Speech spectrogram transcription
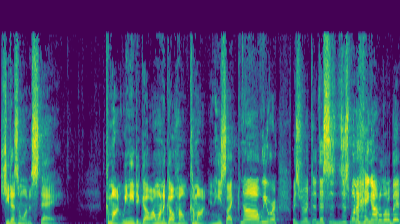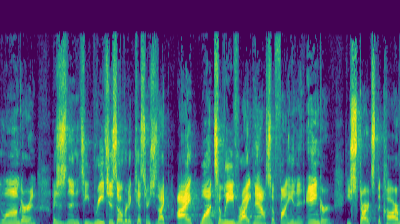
She doesn't want to stay. Come on, we need to go. I want to go home. Come on. And he's like, No, we were, this is, just want to hang out a little bit longer. And I just, and he reaches over to kiss her, and she's like, I want to leave right now. So fine, in anger, he starts the car,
